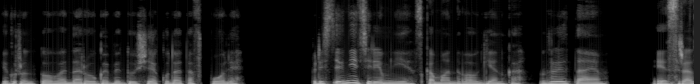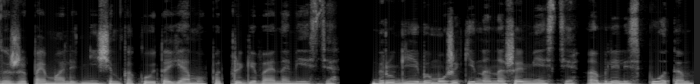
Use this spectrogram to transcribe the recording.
и грунтовая дорога, ведущая куда-то в поле. «Пристегните ремни», — скомандовал Генка. «Взлетаем». И сразу же поймали днищем какую-то яму, подпрыгивая на месте. Другие бы мужики на нашем месте облились потом,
